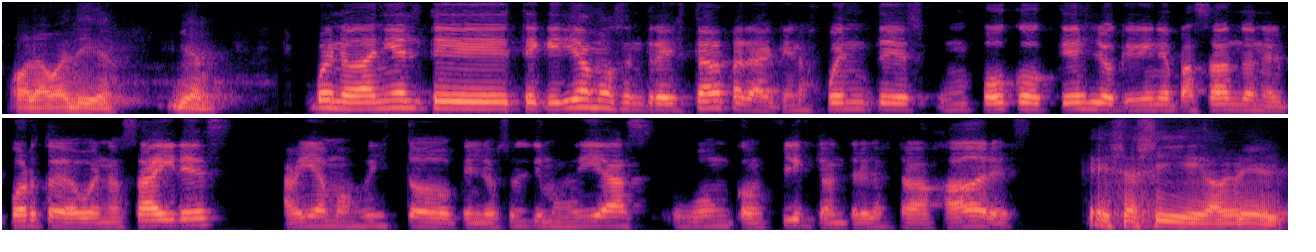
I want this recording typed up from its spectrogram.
Hola, buen día. Bien. Bueno, Daniel, te, queríamos entrevistar para que nos cuentes un poco qué es lo que viene pasando en el puerto de Buenos Aires. Habíamos visto que en los últimos días hubo un conflicto entre los trabajadores. Es así, Gabriel.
